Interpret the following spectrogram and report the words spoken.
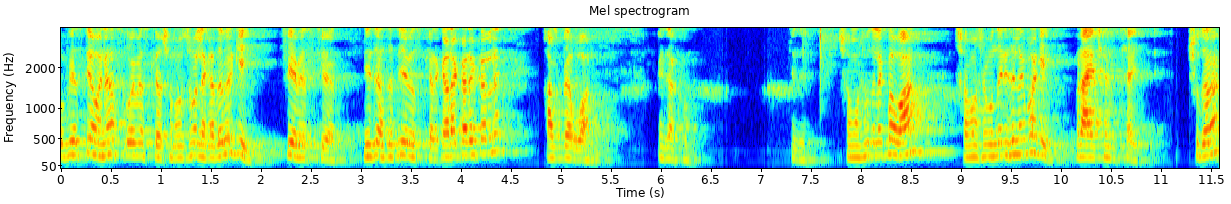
O P square minus O M M square সমান সমান লেখা যাবে কি? পি এম স্কোয়ার নিচে আছে পি এম স্কোয়ার কারাকারি করলে? আসবে ওয়ান এই দেখো, এই যে, সমান সমান লিখবা ওয়ান সমান সমান নিচে লিখবা কি রাইট হ্যান্ড সাইড সুতরাং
